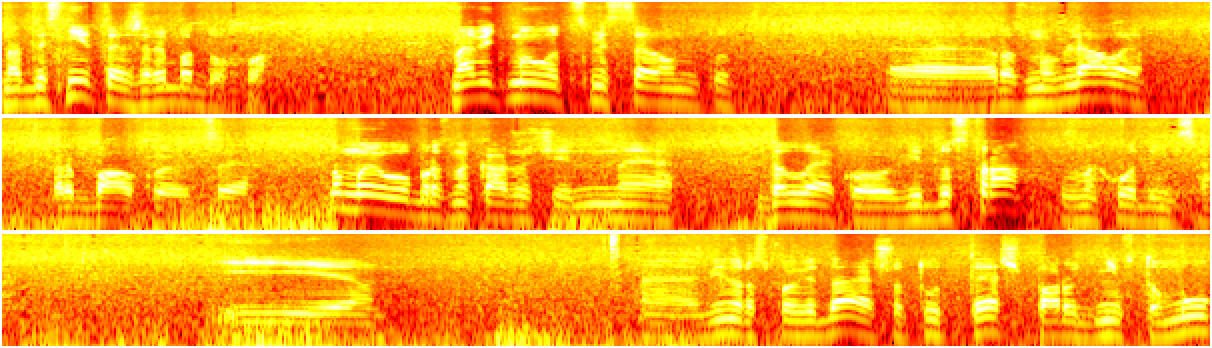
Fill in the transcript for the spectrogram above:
на Десні теж риба дохла. Навіть ми от з місцевим тут е, розмовляли, рибалкою. Це, ну, ми, образно кажучи, недалеко від Остра знаходимося. І е, він розповідає, що тут теж пару днів тому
